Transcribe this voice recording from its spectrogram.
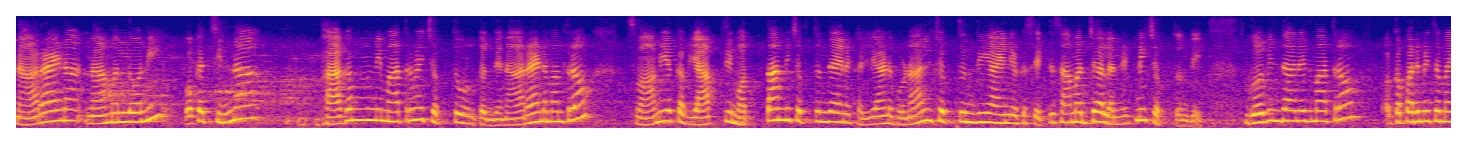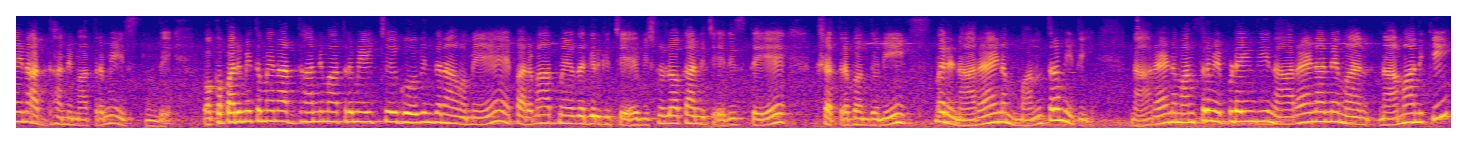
నారాయణ నామంలోని ఒక చిన్న భాగంని మాత్రమే చెప్తూ ఉంటుంది. నారాయణ మంత్రం స్వామి యొక్క వ్యాప్తి మొత్తాన్ని చెప్తుంది ఆయన కళ్యాణ గుణాలను చెప్తుంది ఆయన యొక్క శక్తి సామర్థ్యాలన్నింటినీ చెప్తుంది. గోవింద అనేది మాత్రం ఒక పరిమితమైన అర్థాన్ని మాత్రమే ఇస్తుంది. ఒక పరిమితమైన అర్థాన్ని మాత్రమే ఇచ్చే గోవిందనామమే పరమాత్మ దగ్గరికి చే విష్ణులోకాన్ని చేరిస్తే క్షత్రబంధుని. మరి నారాయణ మంత్రం ఇది. నారాయణ మంత్రం ఎప్పుడైంది? నారాయణ అనే మ- నామానికి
